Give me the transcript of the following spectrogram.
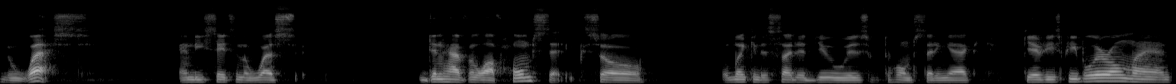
the West, and these states in the West didn't have a lot of homesteading. So, what Lincoln decided to do was, with the Homesteading Act, give these people their own land,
